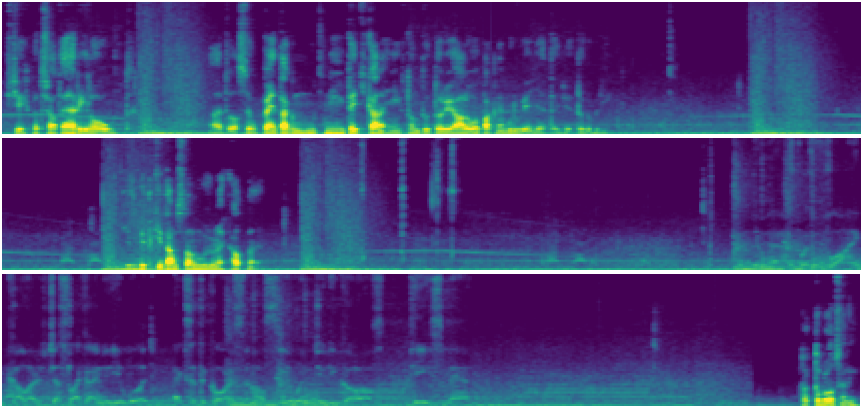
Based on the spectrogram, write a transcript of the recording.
Ještě bych potřeboval ten reload. Ale to zase úplně tak nutný teďka není v tom tutoriálu a pak nebudu vědět, takže je to dobrý. Ty zbytky tam snad můžu nechat, ne? Bylo celý.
